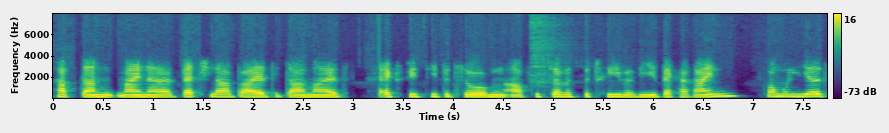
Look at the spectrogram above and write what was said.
habe dann meine Bachelorarbeit damals explizit bezogen auf Food-Service-Betriebe wie Bäckereien formuliert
